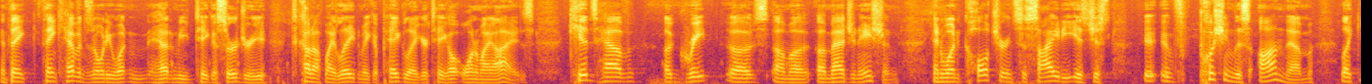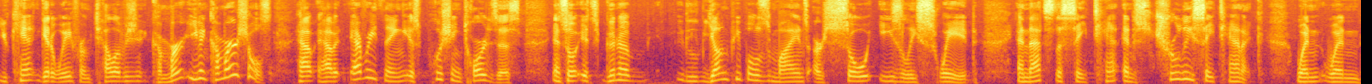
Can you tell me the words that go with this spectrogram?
And thank thank heavens nobody went and had me take a surgery to cut off my leg to make a peg leg or take out one of my eyes. Kids have a great uh, um, uh, imagination, and when culture and society is just pushing this on them, like you can't get away from television, commer- even commercials have have it. Everything is pushing towards this, and so it's gonna. Young people's minds are so easily swayed, and that's the satan. And it's truly satanic when when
